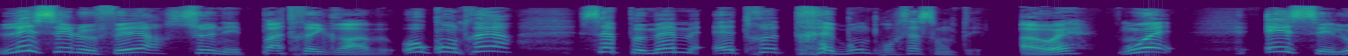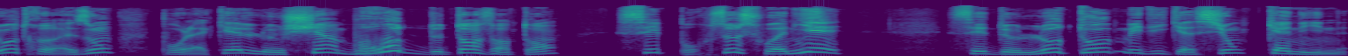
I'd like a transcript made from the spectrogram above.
laissez-le faire, ce n'est pas très grave. Au contraire, ça peut même être très bon pour sa santé. Ah ouais? Ouais, et c'est l'autre raison pour laquelle le chien broude de temps en temps, c'est pour se soigner. C'est de l'automédication canine.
